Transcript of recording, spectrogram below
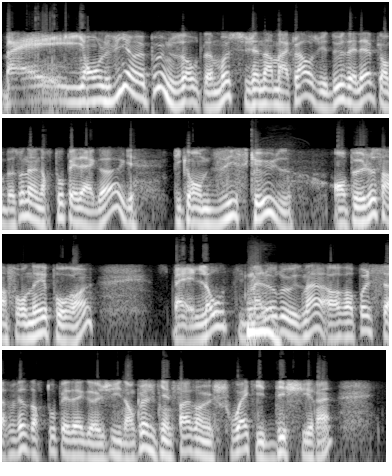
Ben, on le vit un peu, nous autres. Là. Moi, si j'ai dans ma classe, j'ai deux élèves qui ont besoin d'un orthopédagogue, puis qu'on me dit, excuse, on peut juste en fournir pour un ben l'autre, malheureusement, aura pas le service d'orthopédagogie. Donc là, je viens de faire un choix qui est déchirant.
